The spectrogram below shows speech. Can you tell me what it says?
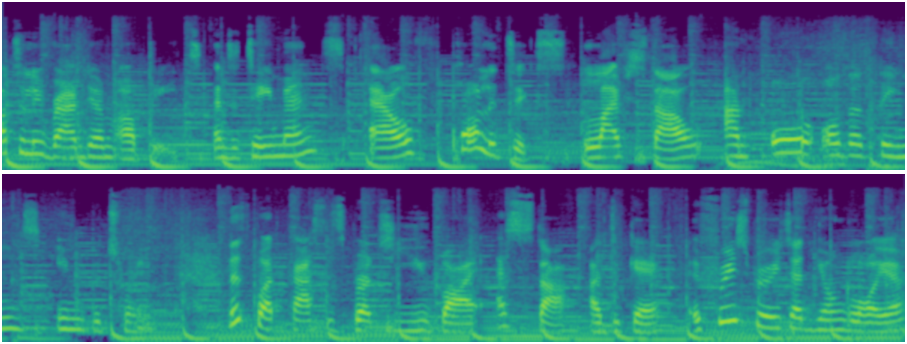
utterly random updates, entertainment, health, politics, lifestyle, and all other things in between. This podcast is brought to you by Esther Aduke, a free spirited young lawyer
